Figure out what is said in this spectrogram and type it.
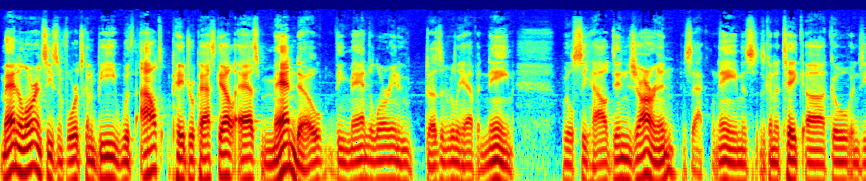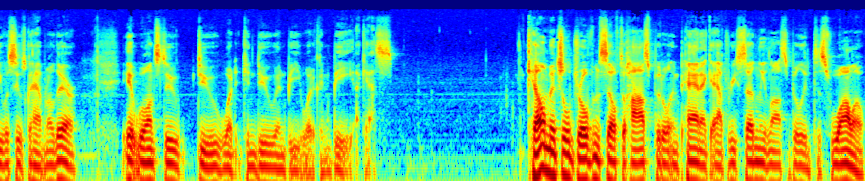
Mandalorian season four, it's going to be without Pedro Pascal as Mando, the Mandalorian who doesn't really have a name. We'll see how Din Djarin, his actual name, is, is going to take uh, go and see, see what's going to happen over there. It wants to do what it can do and be what it can be, I guess. Kel Mitchell drove himself to hospital in panic after he suddenly lost ability to swallow.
